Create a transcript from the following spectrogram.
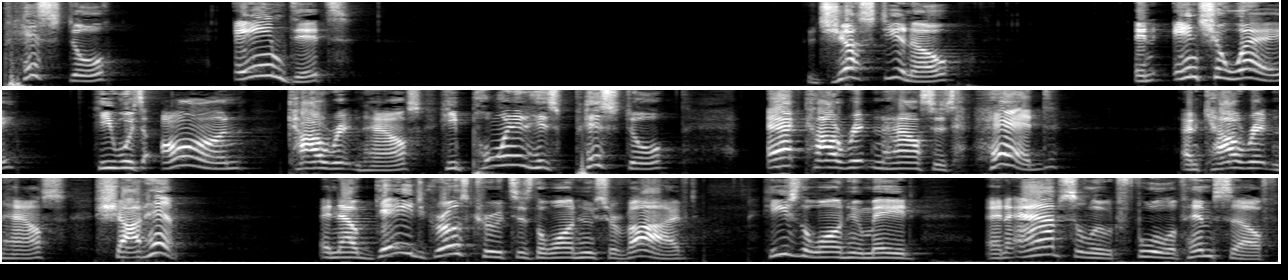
pistol, aimed it just, you know, an inch away he was on Kyle Rittenhouse. He pointed his pistol at Kyle Rittenhouse's head, and Kyle Rittenhouse shot him. And now Gage Grosskreutz is the one who survived. He's the one who made an absolute fool of himself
